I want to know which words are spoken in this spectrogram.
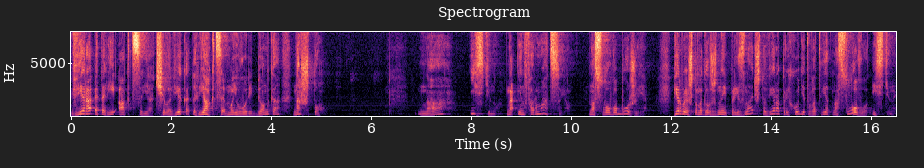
Вера – это реакция человека, это реакция моего ребенка на что? На истину, на информацию на Слово Божие. Первое, что мы должны признать, что вера приходит в ответ на Слово истины.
